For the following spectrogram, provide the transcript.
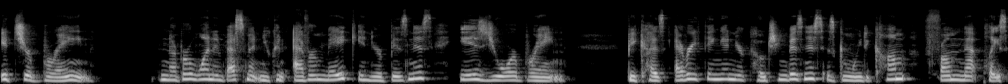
It's your brain. Number one investment you can ever make in your business is your brain because everything in your coaching business is going to come from that place.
